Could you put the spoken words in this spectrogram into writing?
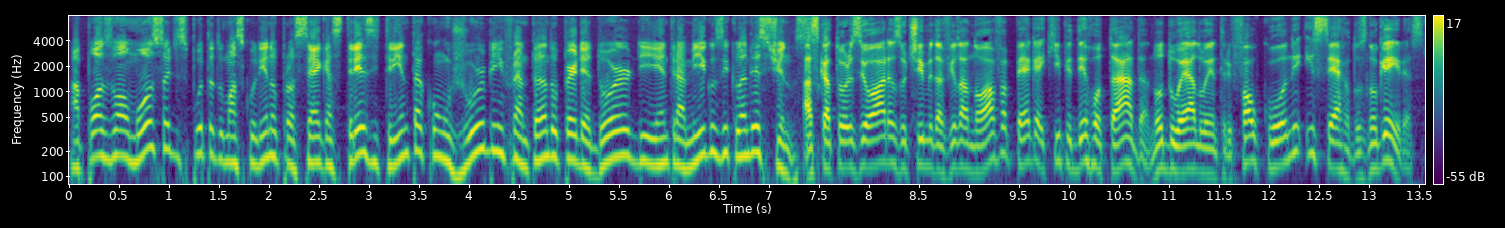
Após o almoço, a disputa do masculino prossegue às 13h30 com o Jurbe enfrentando o perdedor de entre amigos e clandestinos. Às 14 horas, o time da Vila Nova pega a equipe derrotada no duelo entre Falcone e Serra dos Nogueiras.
